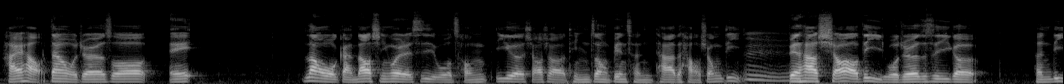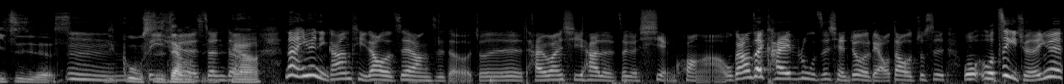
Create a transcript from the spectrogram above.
还好。但我觉得说，哎、欸，让我感到欣慰的是，我从一个小小的听众变成他的好兄弟，嗯，变成他的小老弟。我觉得这是一个。很励志的嗯故事，这样子真的。啊、那因为你刚刚提到的这样子的，就是台湾嘻哈的这个现况啊。我刚刚在开录之前就有聊到，就是我我自己觉得，因为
